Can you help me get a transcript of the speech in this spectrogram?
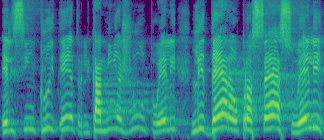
ele se inclui dentro, ele caminha junto, ele lidera o processo, ele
